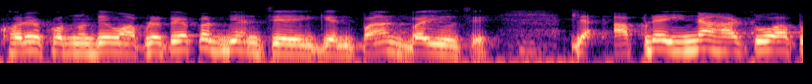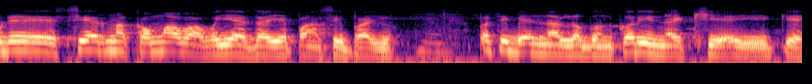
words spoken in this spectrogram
ખરેખરનું દેવું. આપણે તો એક જ બેન છે કે પાંચ ભાઈઓ છે. એટલે આપણે એના હાટું આપણે શેરમાં કમાવા વયા જઈએ પાંસી ભાઈઓ. પછી બેનના લગ્ન કરી નાખીએ એ કે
